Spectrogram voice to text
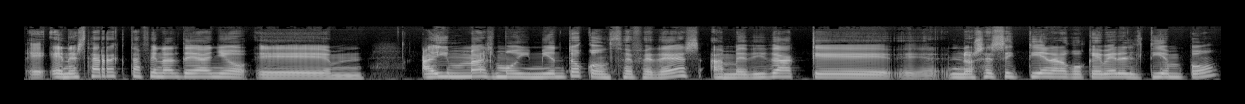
e, en esta recta final de año. Em, hay más movimiento con CFDs a medida que, eh, no sé si tiene algo que ver el tiempo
